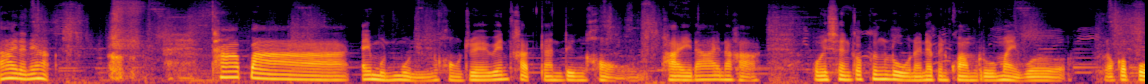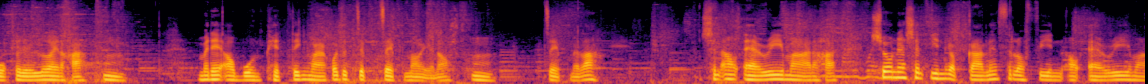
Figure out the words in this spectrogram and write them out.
ได้นะเนี่ย ถ้าปลาไอหมุนหมุนของเดเวนขัดการดึงของไพ่ได้นะคะ โอ้ยฉันก็เพิ่งรู้นะเนี่ยเป็นความรู้ใหม่เวอร์ แล้วก็โปกไปเรื่อยๆนะคะ อืม ไม่ได้เอาบูนเพตติ้งมาก็จะเจ็บๆหน่อยเนาะอืม เจ็บไหมล่ะ ฉันเอาแอรี่มานะคะ ช่วงนี้ฉันอินกับการเล่นเซลฟินเอาแอรี่มา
